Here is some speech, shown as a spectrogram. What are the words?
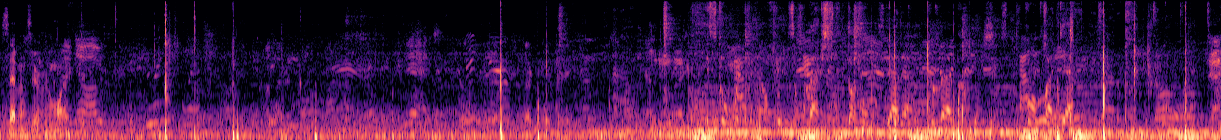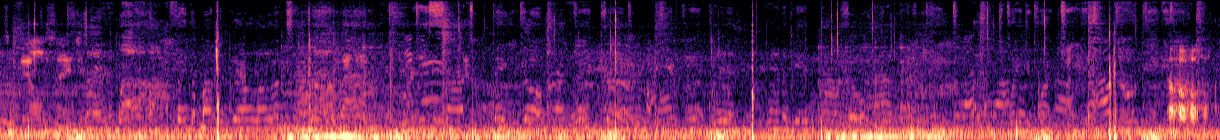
Seven serve and one. It's going down, fades of black. The homies that Oh,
